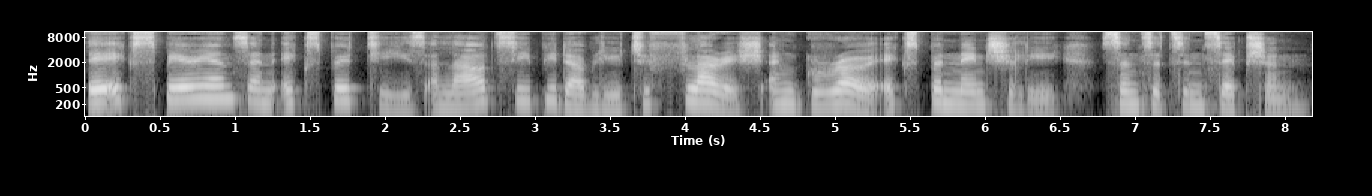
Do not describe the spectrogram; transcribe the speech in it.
Their experience and expertise allowed CPW to flourish and grow exponentially since its inception.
